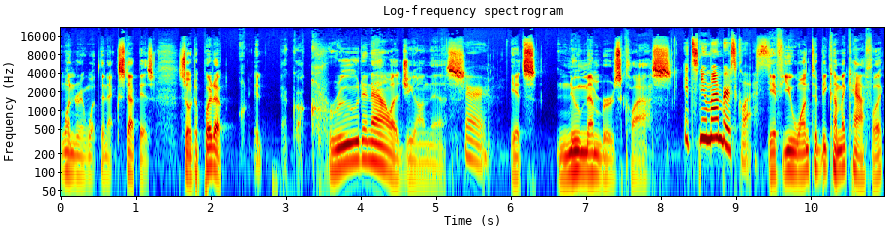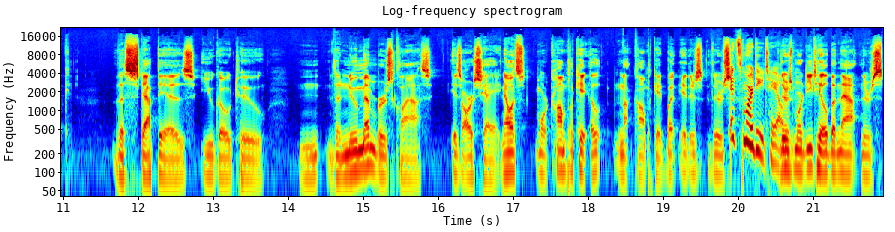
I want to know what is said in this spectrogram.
wondering what the next step is. So to put a a crude analogy on this, sure it's new members class. it's new members class If you want to become a Catholic, the step is you go to n- the new members class is RCIA. Now it's more complicated, uh, not complicated, but it, there's there's It's more detailed. there's more detail than that. There's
